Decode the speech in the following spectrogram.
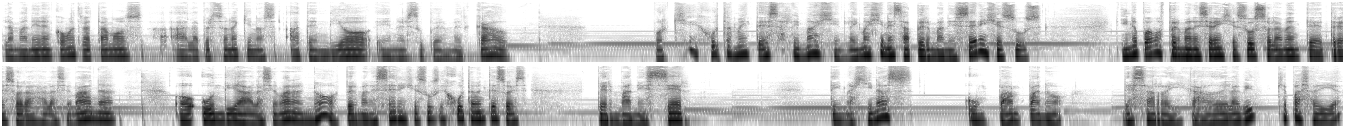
la manera en cómo tratamos a la persona que nos atendió en el supermercado. ¿Por qué? Justamente esa es la imagen. La imagen es a permanecer en Jesús. Y no podemos permanecer en Jesús solamente tres horas a la semana o un día a la semana. No, permanecer en Jesús es justamente eso, es permanecer. ¿Te imaginas un pámpano desarraigado de la vid? ¿Qué pasaría?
